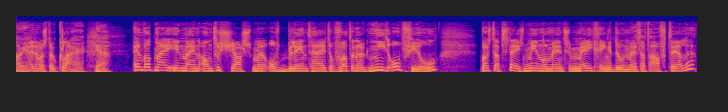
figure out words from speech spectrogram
Oh ja. En dan was het ook klaar. Ja. En wat mij in mijn enthousiasme of blindheid of wat dan ook niet opviel, was dat steeds minder mensen mee gingen doen met dat aftellen.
